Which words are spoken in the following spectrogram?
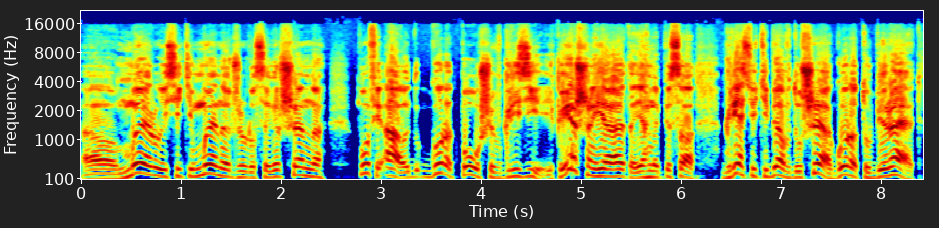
э, мэру и сети-менеджеру совершенно пофиг. А, город по уши в грязи. И, конечно, я это, я написал, грязь у тебя в душе, а город убирают.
